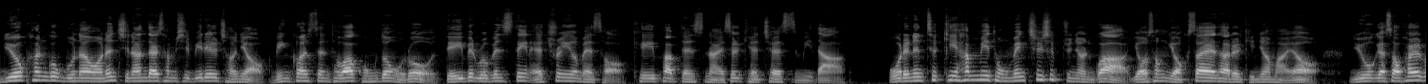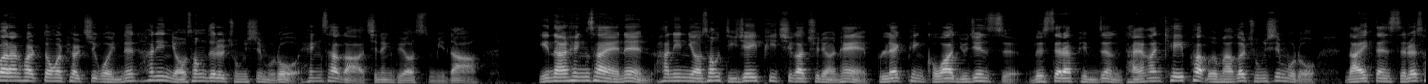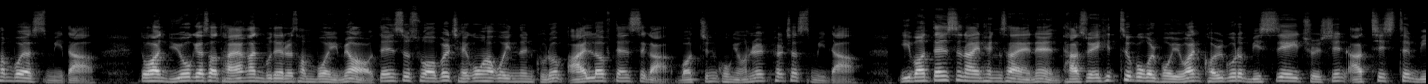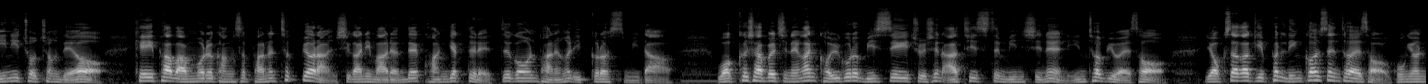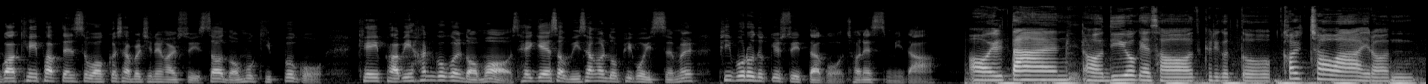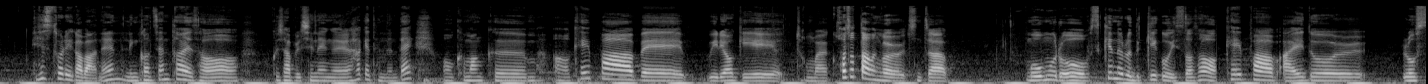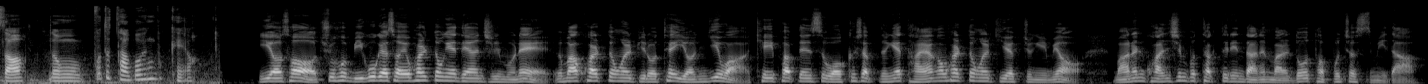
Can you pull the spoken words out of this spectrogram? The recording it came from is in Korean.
뉴욕 한국문화원은 지난달 31일 저녁 링컨 센터와 공동으로 데이빗 루벤스타인 애트리움에서 K-Pop Dance Night을 개최했습니다. 올해는 특히 한미 동맹 70주년과 여성 역사의 달을 기념하여 뉴욕에서 활발한 활동을 펼치고 있는 한인 여성들을 중심으로 행사가 진행되었습니다. 이날 행사에는 한인 여성 DJ 피치가 출연해 블랙핑크와 뉴진스, 르세라핌 등 다양한 K-팝 음악을 중심으로 나이트 댄스를 선보였습니다. 또한 뉴욕에서 다양한 무대를 선보이며 댄스 수업을 제공하고 있는 그룹 I Love Dance가 멋진 공연을 펼쳤습니다. 이번 Dance Night 행사에는 다수의 히트곡을 보유한 걸그룹 미스 A 출신 아티스트 민이 초청되어 K-팝 안무를 강습하는 특별한 시간이 마련돼 관객들의 뜨거운 반응을 이끌었습니다. 워크샵을 진행한 걸그룹 미스 A 출신 아티스트 민 씨는 인터뷰에서 역사가 깊은 링컨 센터에서 공연과 K-팝 댄스 워크샵을 진행할 수 있어 너무 기쁘고 K-팝이 한국을 넘어 세계에서 위상을 높이고 있음을 피부로 느낄 수 있다고 전했습니다. 어, 일단, 어, 뉴욕에서, 그리고 또, 컬처와 이런 history가 많은 링컨 센터에서 워크샵을 진행을 하게 됐는데, 어, 그만큼, 어, 케이팝의 위력이 정말 커졌다는 걸 진짜 몸으로, skin으로 느끼고 있어서, 케이팝 아이돌로서 너무 뿌듯하고 행복해요. 이어서 추후 미국에서의 활동에 대한 질문에 음악 활동을 비롯해 연기와 K-팝 댄스 워크샵 등의 다양한 활동을 기획 중이며 많은 관심 부탁드린다는 말도 덧붙였습니다.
